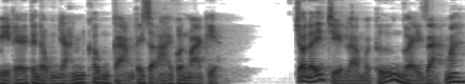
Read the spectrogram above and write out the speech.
Vì thế tên đồng nhãn không cảm thấy sợ hãi con ma kia. Cho đấy chỉ là một thứ người giả ma.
